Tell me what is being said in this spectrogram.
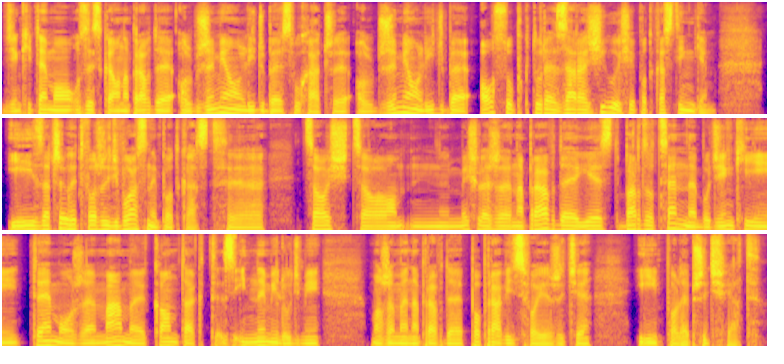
Dzięki temu uzyskał naprawdę olbrzymią liczbę słuchaczy, olbrzymią liczbę osób, które zaraziły się podcastingiem i zaczęły tworzyć własny podcast. E, coś, co mm, myślę, że naprawdę jest bardzo cenne, bo dzięki temu, że mamy kontakt z innymi ludźmi, możemy naprawdę poprawić swoje życie i polepszyć świat.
